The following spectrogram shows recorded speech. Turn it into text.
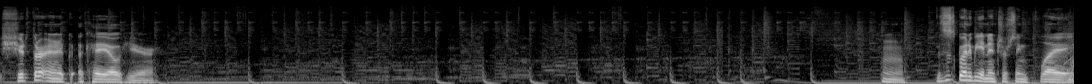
should threaten a, a KO here. Hmm. This is going to be an interesting play.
